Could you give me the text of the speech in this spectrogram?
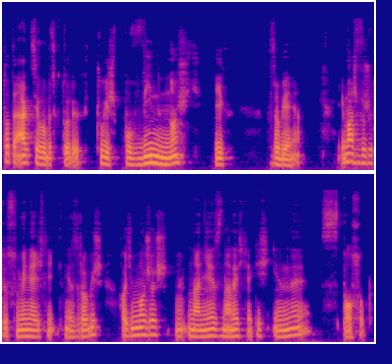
To te akcje, wobec których czujesz powinność ich zrobienia. I masz wyrzuty sumienia, jeśli ich nie zrobisz, choć możesz mm, na nie znaleźć jakiś inny sposób.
